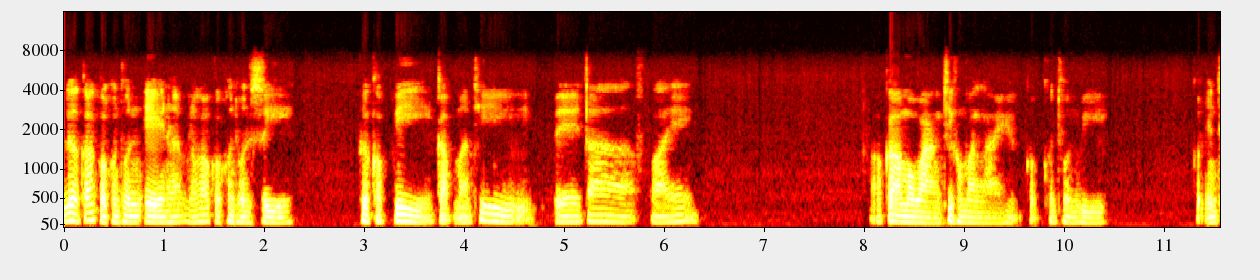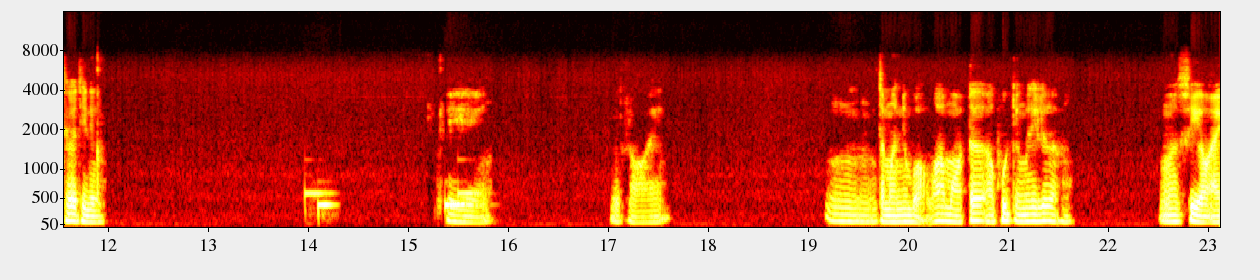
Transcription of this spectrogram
เลือกก็กด Ctrl A นะครับ แล้วก็กด Ctrl C เพื่อ copy กลับมาที่ beta file แล้วก็เอามาวางที่ command line ครับกด Ctrl V กด enter ทีหนึ่งโอ เคเรียบร้อย อืม แต่มันยังบอกว่า motor output ยังไม่ได้เลือกว่า CLI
